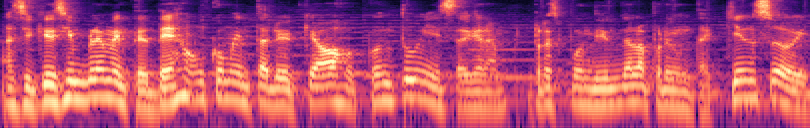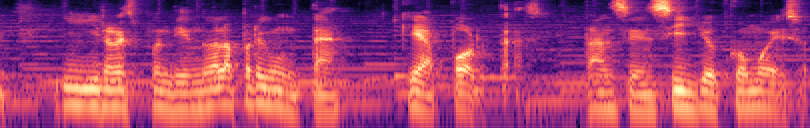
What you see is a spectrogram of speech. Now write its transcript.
Así que simplemente deja un comentario aquí abajo con tu Instagram respondiendo a la pregunta ¿quién soy? y respondiendo a la pregunta ¿qué aportas? Tan sencillo como eso.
